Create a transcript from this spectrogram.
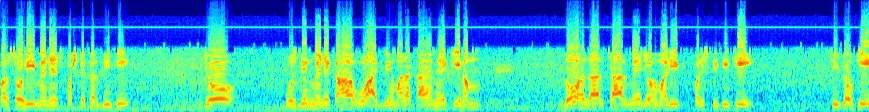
परसों ही मैंने स्पष्ट कर दी थी। जो उस दिन मैंने कहा, वो आज भी हमारा कायम है कि हम 2004 में जो हमारी परिस्थिति थी, सीटों की,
